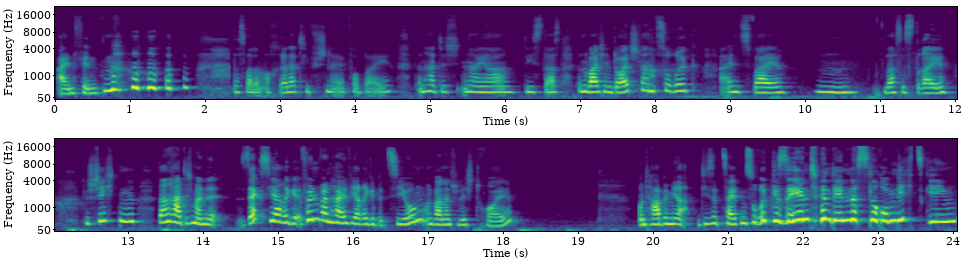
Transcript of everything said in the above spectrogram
einfinden. das war dann auch relativ schnell vorbei. Dann hatte ich, naja, dies, das. Dann war ich in Deutschland zurück. Ein, zwei, hm, lass es drei Geschichten. Dann hatte ich meine sechsjährige, fünfeinhalbjährige Beziehung und war natürlich treu. Und habe mir diese Zeiten zurückgesehnt, in denen es noch um nichts ging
